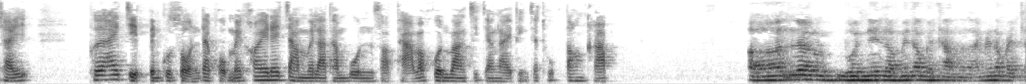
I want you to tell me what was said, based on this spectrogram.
ใช้เพื่อให้จิตเป็นกุศล แต่ผมไม่ค่อยได้จำเวลาทำบุญสอบถามว่าควรวางจิตอย่างไรถึงจะถูกต้องครับอ๋อเรื่องบุญนี่เราไม่ต้องไปทำอะไร ไม่ต้องไปจ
